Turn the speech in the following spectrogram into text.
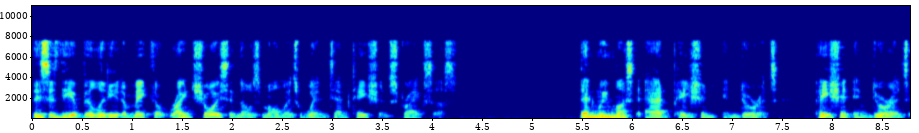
This is the ability to make the right choice in those moments when temptation strikes us. Then we must add patient endurance. Patient endurance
